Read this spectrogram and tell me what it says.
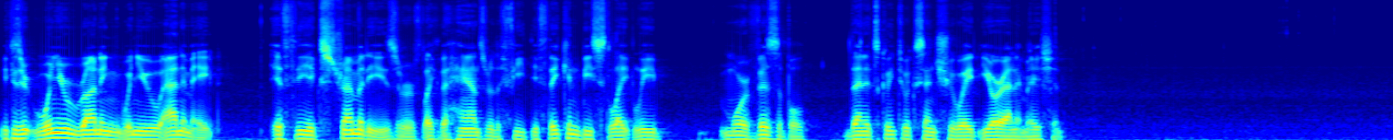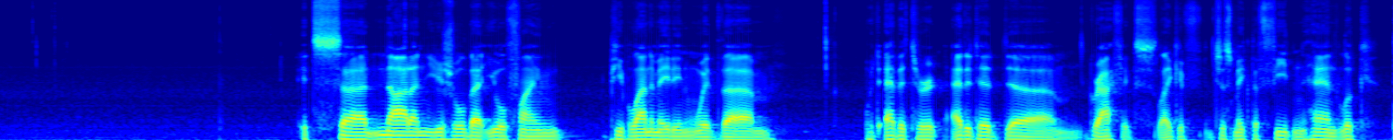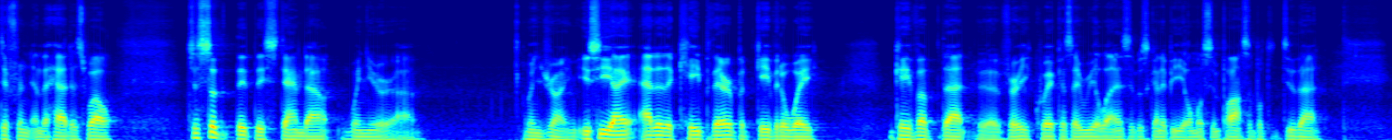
Because when you're running when you animate if the extremities or like the hands or the feet if they can be slightly more visible then it's going to accentuate your animation it's uh, not unusual that you'll find people animating with um, with editor edited um, graphics, like if just make the feet and hand look different and the head as well, just so that they, they stand out when you're uh, when you're drawing. You see, I added a cape there, but gave it away. Gave up that uh, very quick as I realized it was going to be almost impossible to do that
